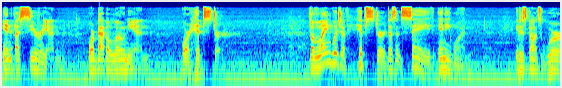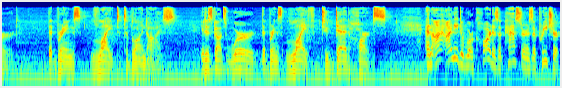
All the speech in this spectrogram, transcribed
in Assyrian or Babylonian or hipster. The language of hipster doesn't save anyone. It is God's word that brings light to blind eyes. It is God's word that brings life to dead hearts. And I, I, need to work hard as a pastor, as a preacher,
